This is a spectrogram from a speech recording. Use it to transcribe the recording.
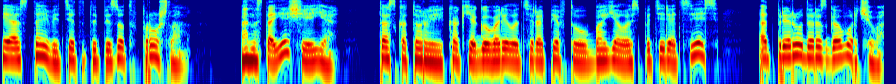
и оставить этот эпизод в прошлом, а настоящая я, та, с которой, как я говорила терапевту, боялась потерять связь, от природы разговорчива.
